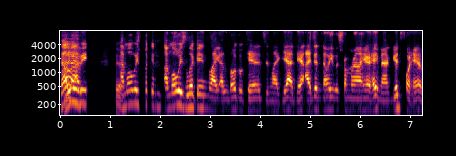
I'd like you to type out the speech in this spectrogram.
No, I, I mean, yeah. I'm always looking. I'm always looking like at local kids, and like, yeah, I didn't know he was from around here. Hey, man, good for him.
